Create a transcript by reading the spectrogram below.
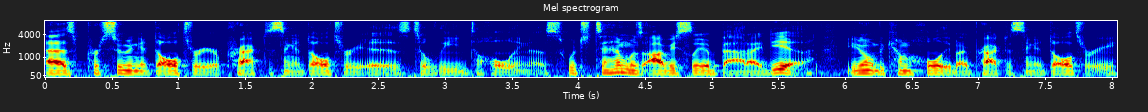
as pursuing adultery or practicing adultery is to lead to holiness, which to him was obviously a bad idea. You don't become holy by practicing adultery,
